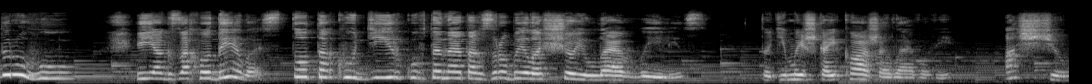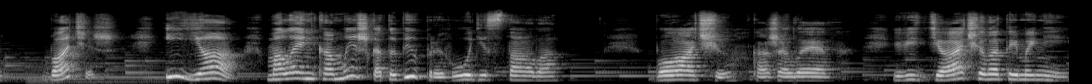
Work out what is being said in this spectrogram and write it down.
другу. І як заходилась, то таку дірку в тенетах зробила, що й лев виліз. Тоді мишка й каже левові А що, бачиш? І я, маленька мишка, тобі в пригоді стала. Бачу, каже Лев, віддячила ти мені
